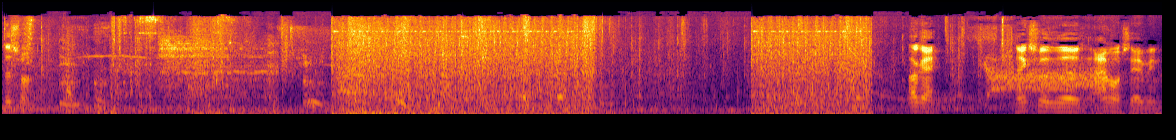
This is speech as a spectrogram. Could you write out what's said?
This one. Okay. Thanks for the ammo saving.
